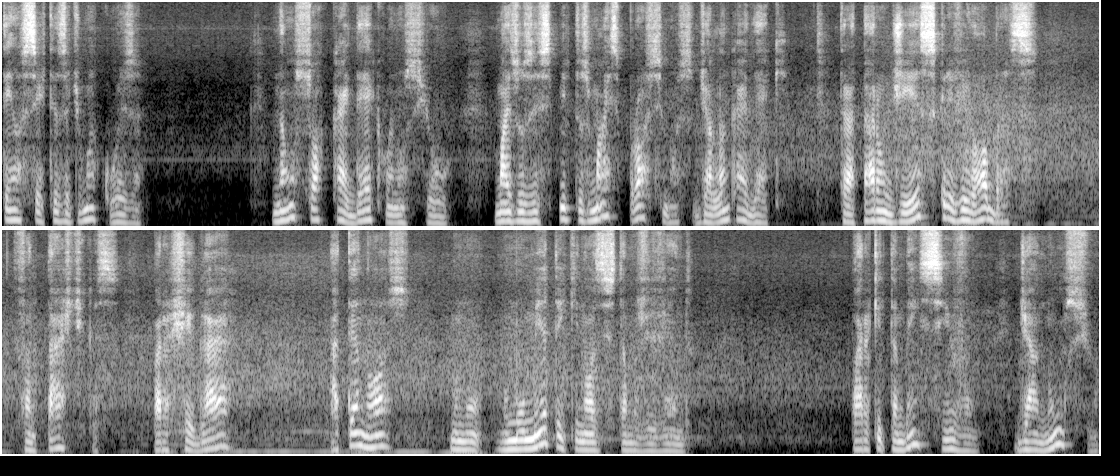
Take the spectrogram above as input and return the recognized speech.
tenha certeza de uma coisa. Não só Kardec o anunciou, mas os espíritos mais próximos de Allan Kardec trataram de escrever obras fantásticas para chegar até nós no, no momento em que nós estamos vivendo, para que também sirvam de anúncio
